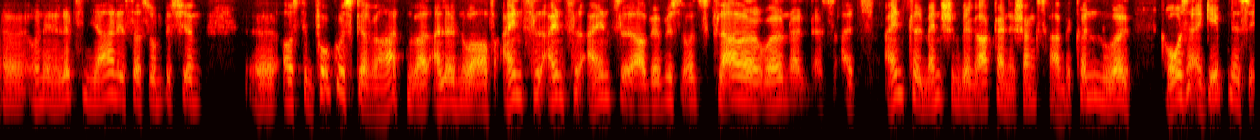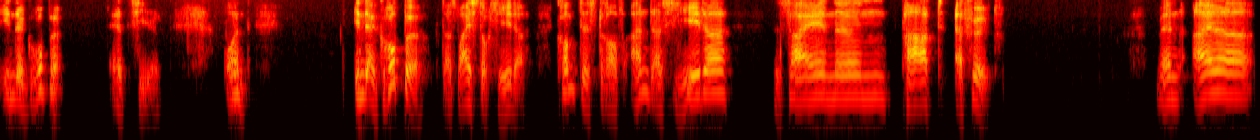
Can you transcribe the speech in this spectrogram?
Äh, und in den letzten Jahren ist das so ein bisschen äh, aus dem Fokus geraten, weil alle nur auf Einzel, Einzel, Einzel, aber wir müssen uns klar werden, dass als Einzelmenschen wir gar keine Chance haben. Wir können nur große Ergebnisse in der Gruppe erzielen. Und in der Gruppe, das weiß doch jeder, kommt es darauf an, dass jeder seinen Part erfüllt. Wenn einer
